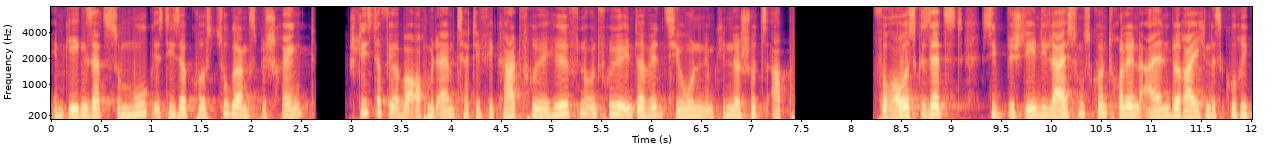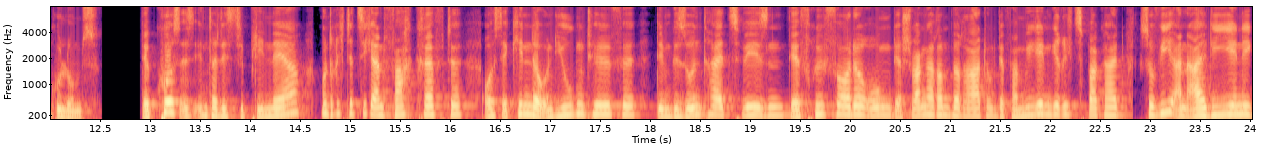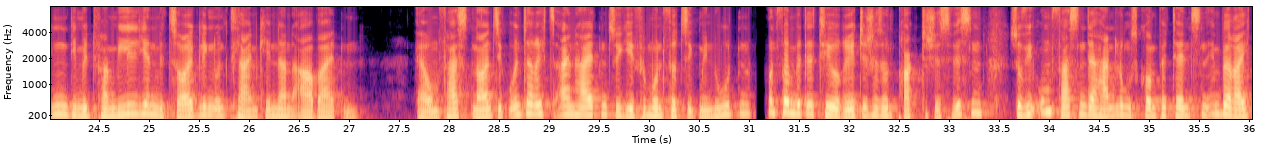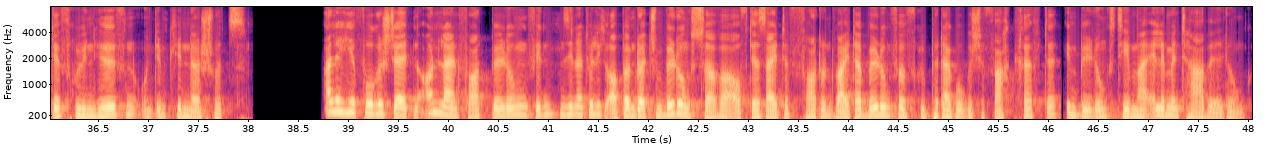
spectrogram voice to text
Im Gegensatz zum MOOC ist dieser Kurs zugangsbeschränkt, schließt dafür aber auch mit einem Zertifikat frühe Hilfen und frühe Interventionen im Kinderschutz ab. Vorausgesetzt, Sie bestehen die Leistungskontrolle in allen Bereichen des Curriculums. Der Kurs ist interdisziplinär und richtet sich an Fachkräfte aus der Kinder- und Jugendhilfe, dem Gesundheitswesen, der Frühförderung, der Schwangerenberatung, der Familiengerichtsbarkeit sowie an all diejenigen, die mit Familien, mit Säuglingen und Kleinkindern arbeiten. Er umfasst 90 Unterrichtseinheiten zu je 45 Minuten und vermittelt theoretisches und praktisches Wissen sowie umfassende Handlungskompetenzen im Bereich der frühen Hilfen und im Kinderschutz. Alle hier vorgestellten Online-Fortbildungen finden Sie natürlich auch beim Deutschen Bildungsserver auf der Seite Fort- und Weiterbildung für frühpädagogische Fachkräfte im Bildungsthema Elementarbildung.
